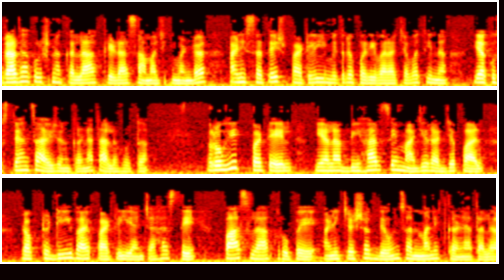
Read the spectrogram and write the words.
राधाकृष्ण कला क्रीडा सामाजिक मंडळ आणि सतेश पाटील मित्र परिवाराच्या वतीनं या कुस्त्यांचं आयोजन करण्यात आलं होतं. रोहित पटेल याला बिहारचे माजी राज्यपाल डॉक्टर डी वाय पाटील यांच्या हस्ते पाच लाख रुपये आणि चषक देऊन सन्मानित करण्यात आलं.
